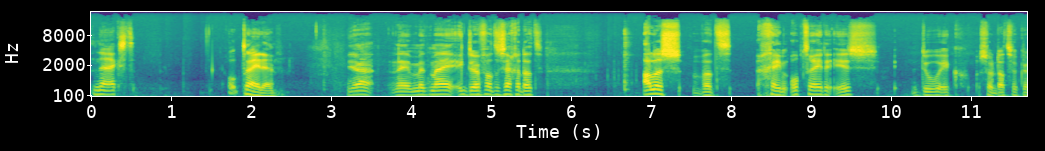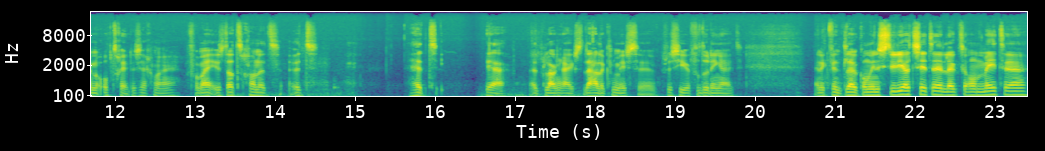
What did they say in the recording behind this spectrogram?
next. Optreden. Ja, nee, met mij, ik durf wel te zeggen dat alles wat geen optreden is, doe ik zodat we kunnen optreden, zeg maar. Voor mij is dat gewoon het, het, het ja, het belangrijkste. Daar haal ik het meeste plezier, voldoening uit. En ik vind het leuk om in de studio te zitten. Leuk om mee te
